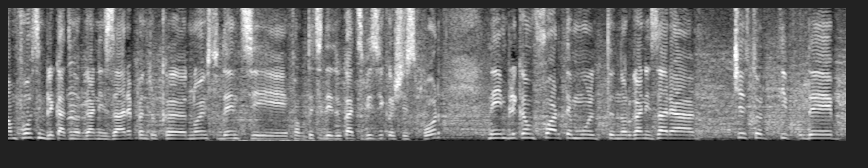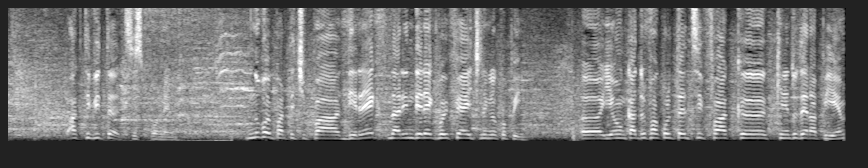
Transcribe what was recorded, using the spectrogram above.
Am fost implicat în organizare pentru că noi, studenții Facultății de Educație Fizică și Sport, ne implicăm foarte mult în organizarea acestor tipuri de activități, să spunem. Nu voi participa direct, dar indirect voi fi aici lângă copii. Uh, eu în cadrul facultății fac uh, kinetoterapie,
